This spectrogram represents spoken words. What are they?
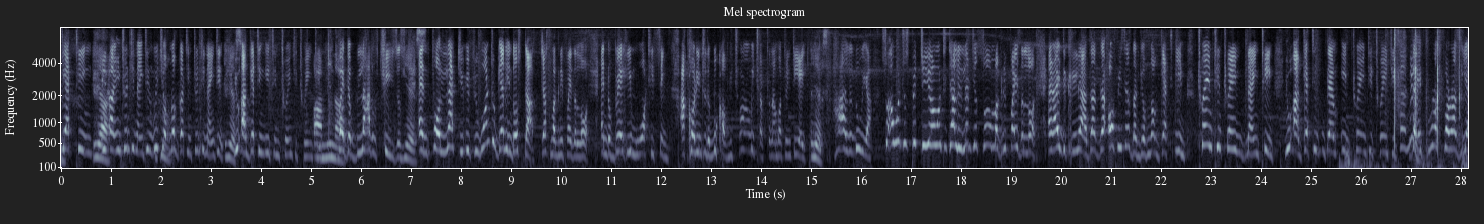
getting Yeah. in, uh, in 2019, which you have mm-hmm. not got in 2019. Yes. You are getting it in 2020 Amina. by the blood of Jesus. Yes. And for let you, if you want to get in those doors, just magnify the Lord and obey Him what He says, according to the book of Deuteronomy, chapter number 28. Yes. Hallelujah. So I want to speak to you. I want to tell you, let your soul magnify the Lord. And I declare that the offices that you have not get in 2019, you are getting them in 2020. The prosperous year,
